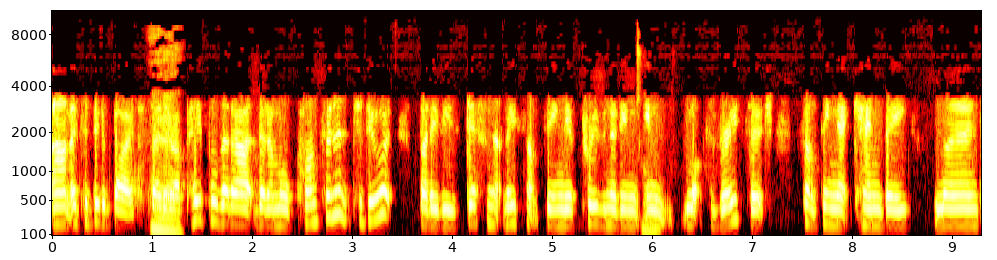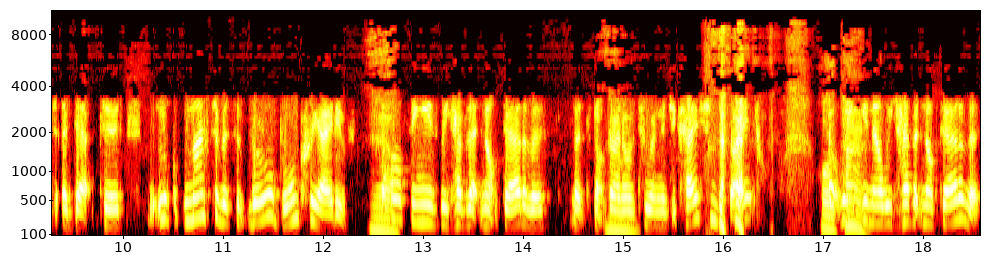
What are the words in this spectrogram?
Um, it's a bit of both. So yeah. there are people that are that are more confident to do it, but it is definitely something they've proven it in, in lots of research. Something that can be learned, adapted. Look, most of us we're all born creative. Yeah. The whole thing is we have that knocked out of us. Let's not go into an education debate. well, but we, you know, we have it knocked out of us.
